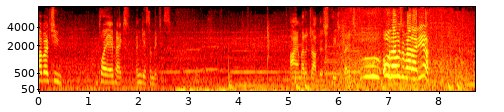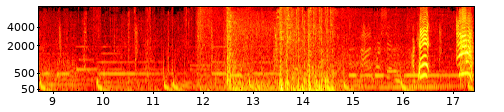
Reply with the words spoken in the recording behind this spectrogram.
How about you play Apex and get some bitches? I am about to drop this these credits. Oh, that was a bad idea. I can't. Ah!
